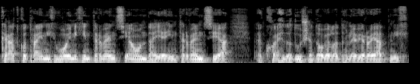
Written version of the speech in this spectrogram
kratkotrajnih vojnih intervencija, onda je intervencija koja je doduše dovela do nevjerojatnih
